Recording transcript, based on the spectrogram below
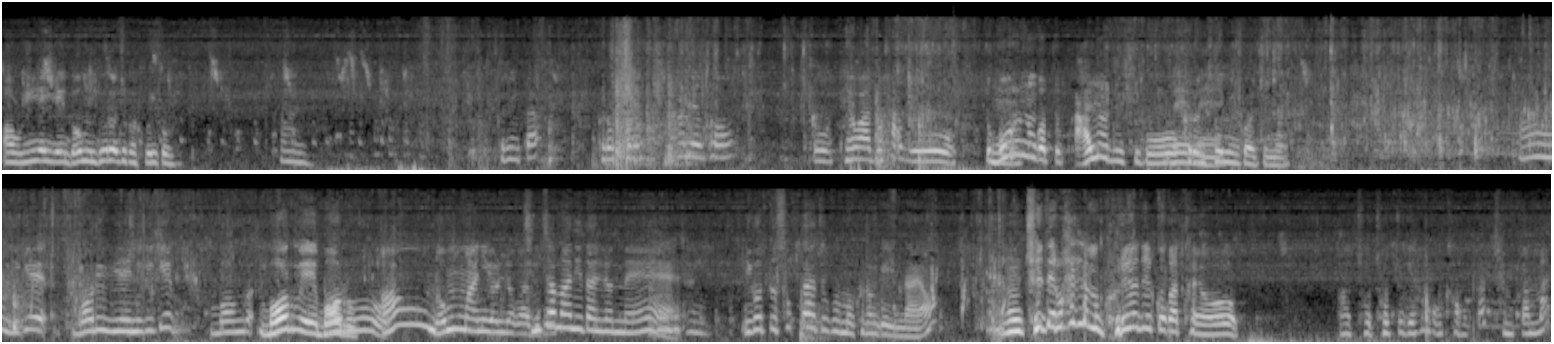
아 위에 얘 너무 늘어져 갖고 이거. 아유. 그러니까 그렇게 하면서 또 대화도 하고 또 네. 모르는 것도 알려주시고 네네. 그런 재미인 거지 뭐. 아 이게 머리 위에 있는 게 이게 뭔가 머루에 머루. 머루. 아우 너무 많이 열려가지고. 진짜 많이 달렸네. 이것도 속 가지고 뭐 그런 게 있나요? 음, 제대로 하려면 그래야 될 것 같아요. 아, 저, 저쪽에 한번 가볼까? 잠깐만.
